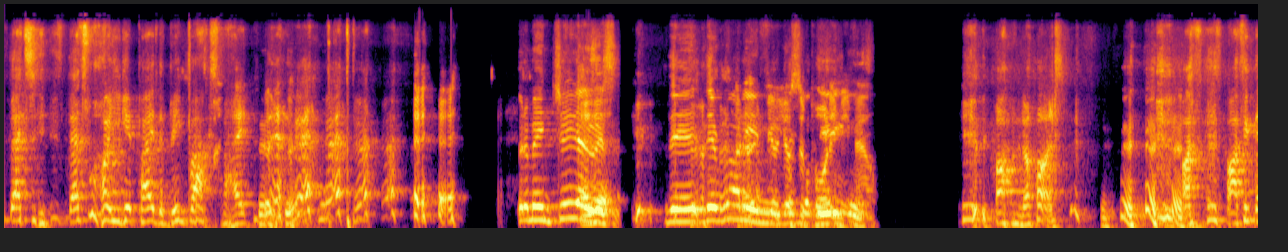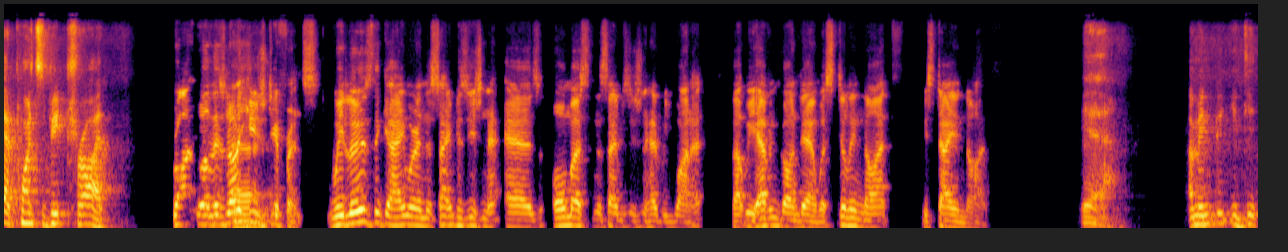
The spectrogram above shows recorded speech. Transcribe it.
that's that's why you get paid the big bucks, mate. But I mean, Gino Is is they're they're I running. feel you're supporting me, Mal. I'm not. I, I think that point's a bit trite. Right. Well, there's not a huge difference. We lose the game. We're in the same position as almost in the same position had we won it, but we haven't gone down. We're still in ninth. We stay in ninth. Yeah. I mean, it,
